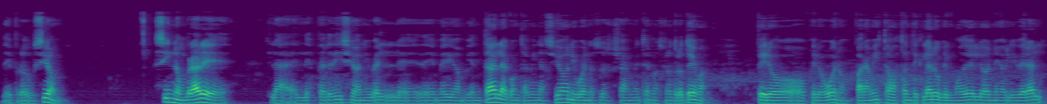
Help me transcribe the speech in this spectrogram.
de producción. Sin nombrar eh, el desperdicio a nivel eh, de medioambiental, la contaminación y bueno, eso ya es meternos en otro tema. Pero, pero bueno, para mí está bastante claro que el modelo neoliberal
